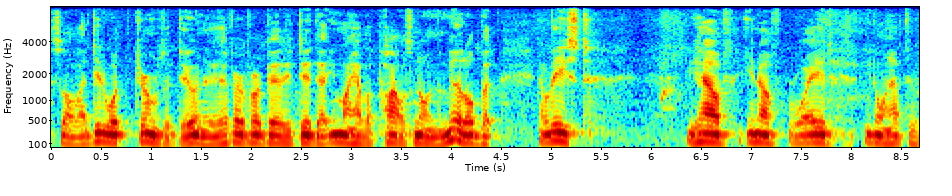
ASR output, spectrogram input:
So I did what the Germans would do, and if everybody did that, you might have a pile of snow in the middle, but at least you have enough weight you don't have to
